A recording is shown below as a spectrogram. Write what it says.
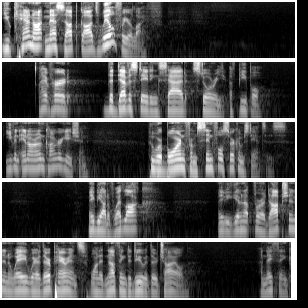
you cannot mess up God's will for your life. I have heard the devastating, sad story of people, even in our own congregation, who were born from sinful circumstances, maybe out of wedlock, maybe given up for adoption in a way where their parents wanted nothing to do with their child. And they think,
